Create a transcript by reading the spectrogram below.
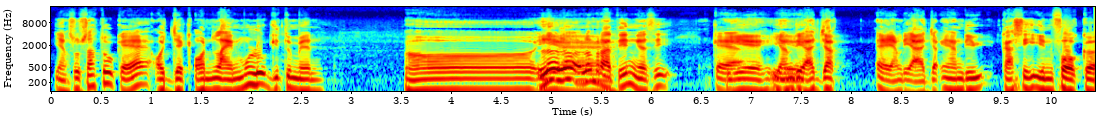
yang susah tuh kayak ojek online mulu gitu men. Oh Lo iya. lo lo merhatiin gak sih kayak Iya, yang iya. diajak eh yang diajak yang dikasih info ke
